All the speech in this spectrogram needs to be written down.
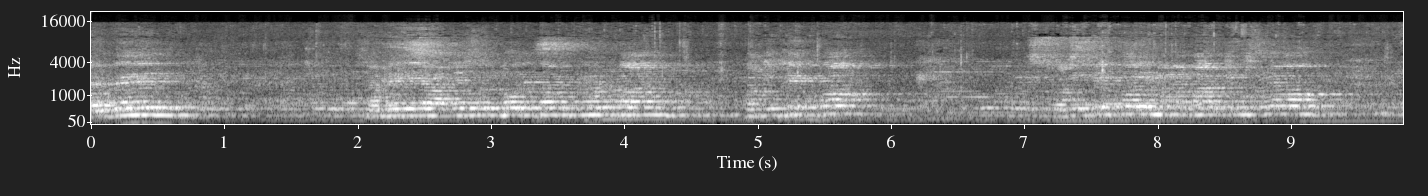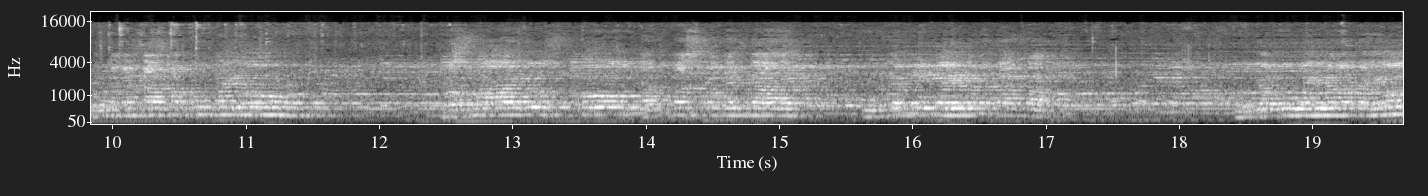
Din, sa may uh, Quezon Boulevard Northbound, pakiclick po. Pakiclick po yung mga markings nyo. Kung nakatapak po kayo, mas maayos po at mas maganda kung dyan po kayo nakatapak. Kung dyan kayo nakatayo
